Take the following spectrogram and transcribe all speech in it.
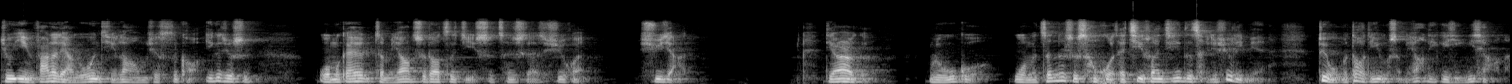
就引发了两个问题，让我们去思考。一个就是我们该怎么样知道自己是真实还是虚幻、虚假的？第二个，如果我们真的是生活在计算机的程序里面，对我们到底有什么样的一个影响呢？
